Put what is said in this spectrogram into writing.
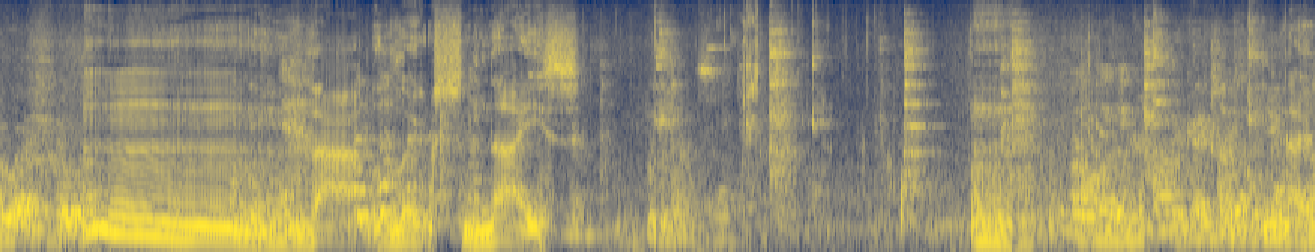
Mmm, that looks nice. Mm. Now,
